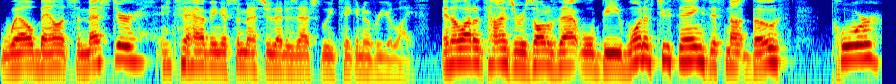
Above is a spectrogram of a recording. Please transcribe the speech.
well balanced semester into having a semester that has absolutely taken over your life. And a lot of times the result of that will be one of two things, if not both poor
